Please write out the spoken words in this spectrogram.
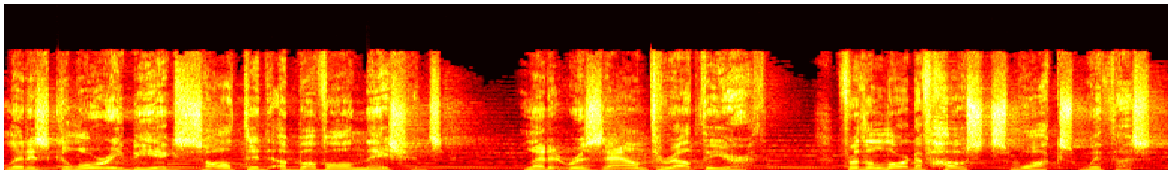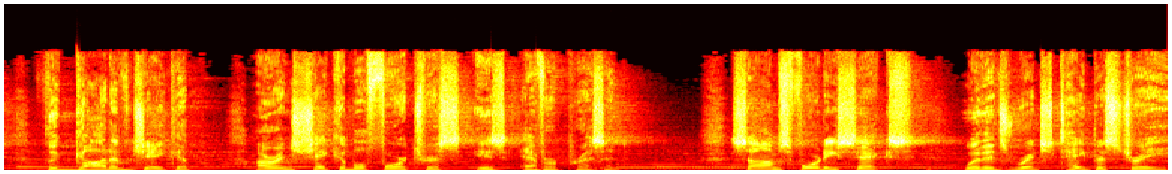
Let his glory be exalted above all nations let it resound throughout the earth. For the Lord of hosts walks with us. The God of Jacob, our unshakable fortress, is ever present. Psalms 46, with its rich tapestry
